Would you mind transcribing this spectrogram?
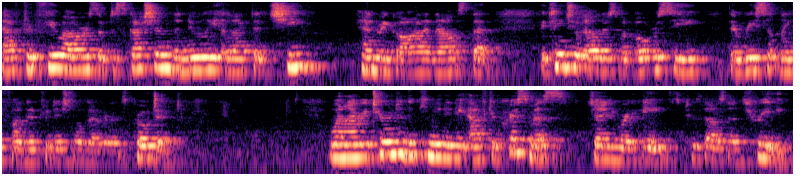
After a few hours of discussion, the newly elected chief, Henry Gaughan, announced that the Tłįchǫ elders would oversee the recently funded traditional governance project. When I returned to the community after Christmas, January 8, 2003,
